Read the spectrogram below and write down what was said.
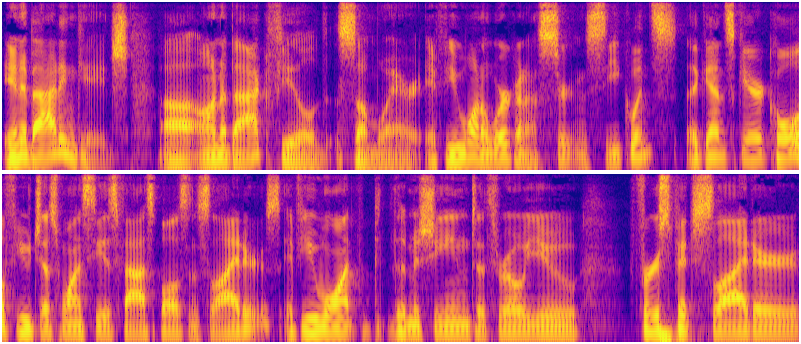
in a batting cage uh, on a backfield somewhere. If you want to work on a certain sequence against Gerrit Cole, if you just want to see his fastballs and sliders, if you want the machine to throw you first pitch slider,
